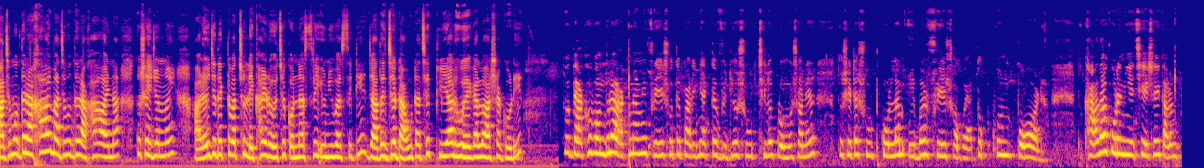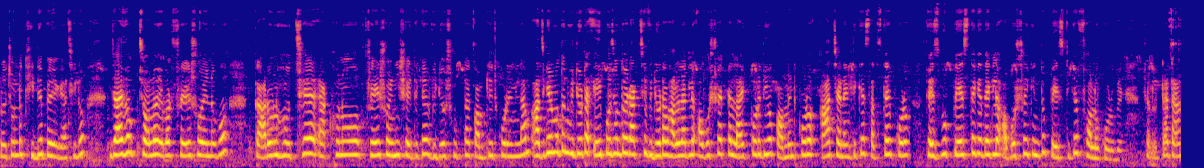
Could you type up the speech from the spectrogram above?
মাঝে মধ্যে রাখা হয়, মাঝে মধ্যে রাখা হয় না। তো সেই জন্যই, আর ওই যে দেখতে পাচ্ছ লেখায় রয়েছে কন্যাশ্রী ইউনিভার্সিটি, যাদের যে ডাউট আছে ক্লিয়ার হয়ে গেল আশা করি। তো দেখো বন্ধুরা, এখন আমি ফ্রেশ হতে পারিনি। একটা ভিডিও শ্যুট ছিল প্রমোশনের তো সেটা শ্যুট করলাম। এবার ফ্রেশ হব এতক্ষণ পর। তো খাওয়া দাওয়া করে নিয়েছি এসেই, কারণ প্রচণ্ড খিদে পেয়ে গেছিল। যাই হোক, চলো এবার ফ্রেশ হয়ে নেব। কারণ হচ্ছে এখনও ফ্রেশ হয়নি, সেই থেকে ভিডিও শ্যুটটা কমপ্লিট করে নিলাম। আজকের মতন ভিডিওটা এই পর্যন্তই রাখছি। ভিডিওটা ভালো লাগলে অবশ্যই একটা লাইক করে দিও কমেন্ট করো, আর চ্যানেলটিকে সাবস্ক্রাইব করো। ফেসবুক পেজ থেকে দেখলে অবশ্যই কিন্তু পেজটিকে ফলো করবে। চলো, টাটা।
